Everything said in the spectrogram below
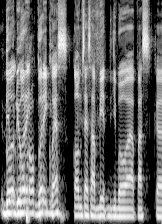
Gue request kalau misalnya Sabit dibawa pas ke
